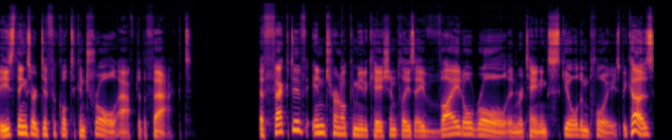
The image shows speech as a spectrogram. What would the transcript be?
These things are difficult to control after the fact. Effective internal communication plays a vital role in retaining skilled employees because,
